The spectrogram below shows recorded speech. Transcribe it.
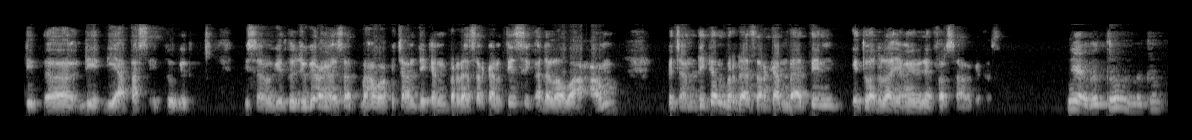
di, eh, di di atas itu gitu. Bisa begitu juga nggak Ustaz bahwa kecantikan berdasarkan fisik adalah waham, kecantikan berdasarkan batin itu adalah yang universal gitu. Ya betul betul.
